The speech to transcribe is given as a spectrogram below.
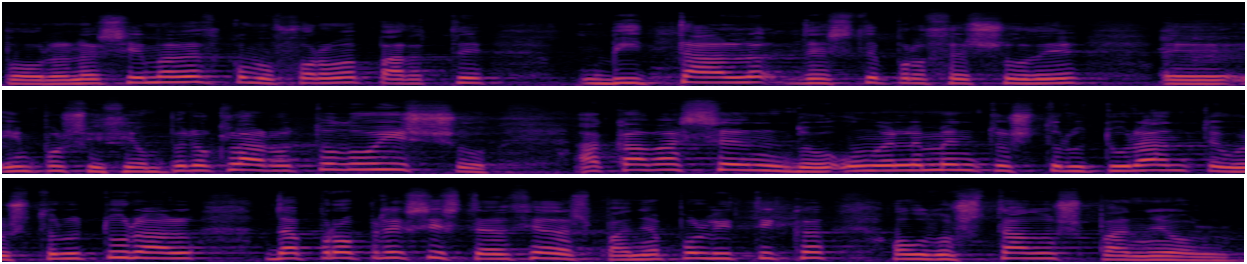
por enésima vez como forma parte vital deste proceso de eh, imposición. Pero claro, todo iso acaba sendo un elemento estruturante ou estrutural da propia existencia da España política ou do Estado español.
